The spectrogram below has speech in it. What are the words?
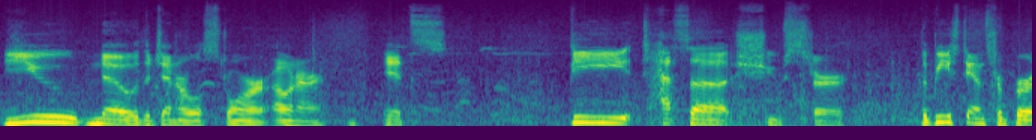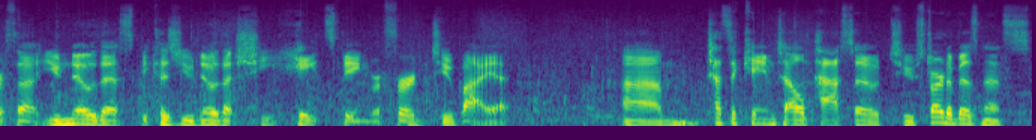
You know the general store owner. It's B. Tessa Schuster. The B stands for Bertha. You know this because you know that she hates being referred to by it. Um, Tessa came to El Paso to start a business,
